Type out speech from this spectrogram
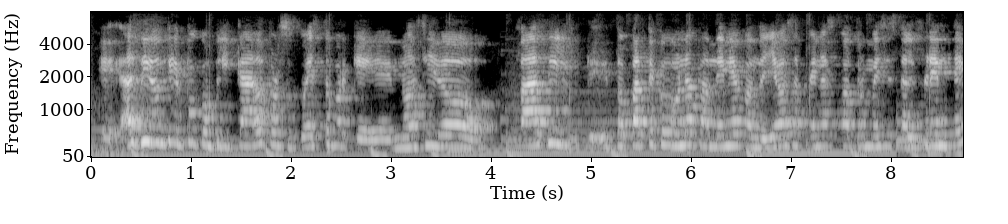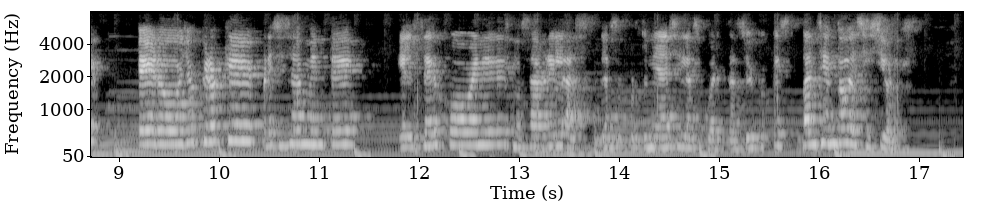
eh, ha sido un tiempo complicado, por supuesto, porque no ha sido fácil eh, toparte con una pandemia cuando llevas apenas cuatro meses al frente, pero yo creo que precisamente el ser jóvenes nos abre las, las oportunidades y las puertas. Yo creo que van siendo decisiones.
